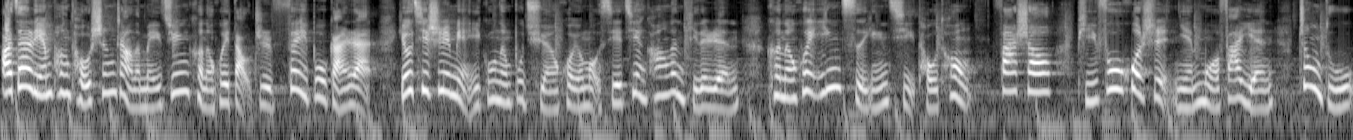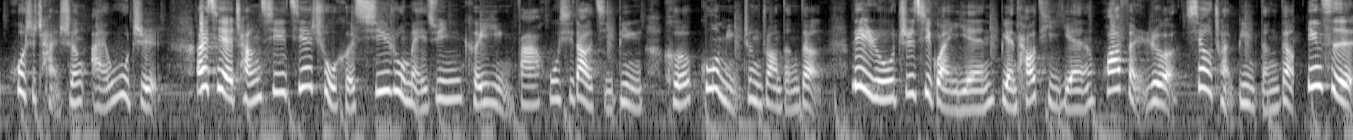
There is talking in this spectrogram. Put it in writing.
而在莲蓬头生长的霉菌可能会导致肺部感染，尤其是免疫功能不全或有某些健康问题的人，可能会因此引起头痛、发烧、皮肤或是黏膜发炎、中毒或是产生癌物质。而且长期接触和吸入霉菌可以引发呼吸道疾病和过敏症状等等，例如支气管炎、扁桃体炎、花粉热、哮喘病等等。因此，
